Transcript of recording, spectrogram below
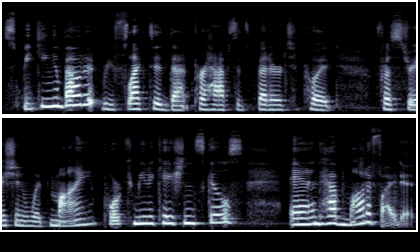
speaking about it, reflected that perhaps it's better to put frustration with my poor communication skills and have modified it.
